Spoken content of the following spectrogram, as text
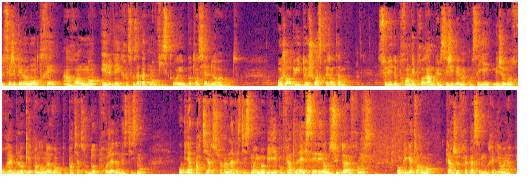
Le CGP m'a montré un rendement élevé grâce aux abattements fiscaux et au potentiel de revente. Aujourd'hui, deux choix se présentent à moi. Celui de prendre les programmes que le CGP m'a conseillés, mais je me retrouverai bloqué pendant 9 ans pour partir sur d'autres projets d'investissement, ou bien partir sur un investissement immobilier pour faire de la LCD dans le sud de la France, obligatoirement, car je ferai passer mon crédit en RP.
